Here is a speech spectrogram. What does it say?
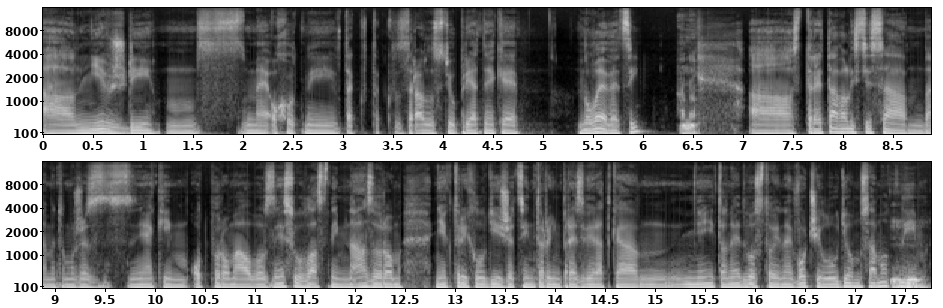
a nevždy mm, sme ochotní tak, tak s radosťou prijať nejaké nové veci. Áno. A stretávali ste sa, dajme tomu, že s nejakým odporom alebo s nesúhlasným názorom niektorých ľudí, že cintorín pre zvieratka nie je to nedôstojné voči ľuďom samotným. Mm.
